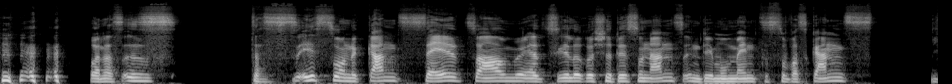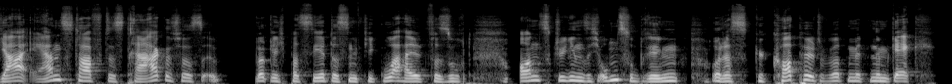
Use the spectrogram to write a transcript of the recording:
und das ist das ist so eine ganz seltsame erzählerische Dissonanz in dem Moment, dass so was ganz, ja, ernsthaftes, tragisches äh, wirklich passiert, dass eine Figur halt versucht, onscreen sich umzubringen und das gekoppelt wird mit einem Gag.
